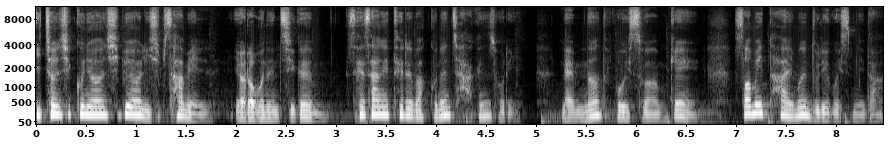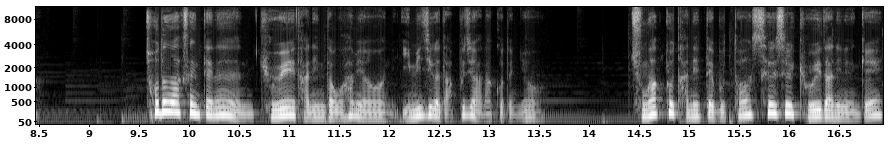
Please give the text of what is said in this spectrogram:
2019년 12월 23일 여러분은 지금 세상의 틀을 바꾸는 작은 소리 Remnant Voice와 함께 Summit Time을 누리고 있습니다. 초등학생 때는 교회에 다닌다고 하면 이미지가 나쁘지 않았거든요. 중학교 다닐 때부터 슬슬 교회 다니는 게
